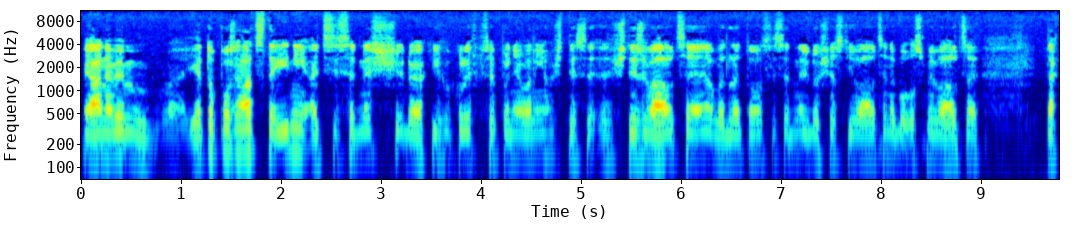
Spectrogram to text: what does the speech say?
já nevím, je to pořád stejný, ať si sedneš do jakýhokoliv přeplňovaného čtyř, čtyřválce a vedle toho si sedneš do šestiválce nebo osmiválce, tak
